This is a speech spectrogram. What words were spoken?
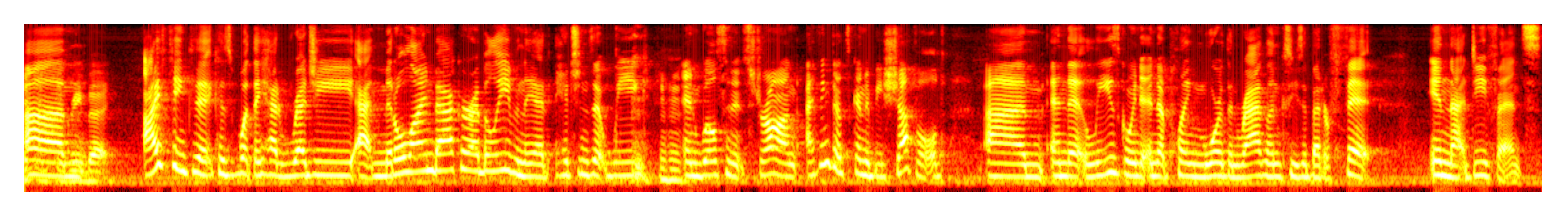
in- in Green Bay. I think that because what they had Reggie at middle linebacker, I believe, and they had Hitchens at weak and Wilson at strong. I think that's going to be shuffled, um, and that Lee's going to end up playing more than Ragland because he's a better fit in that defense.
